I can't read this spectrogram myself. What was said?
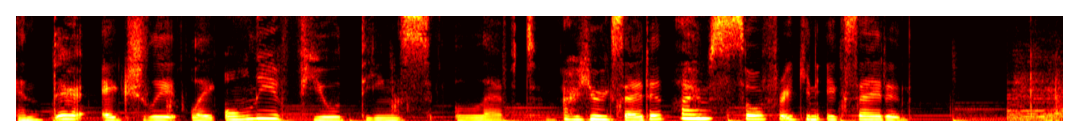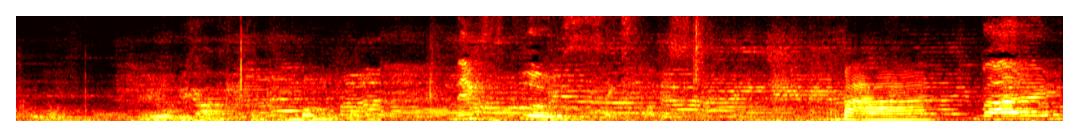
and there are actually like only a few things left. Are you excited? I'm so freaking excited. Next close. Next close. Bye. Bye.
